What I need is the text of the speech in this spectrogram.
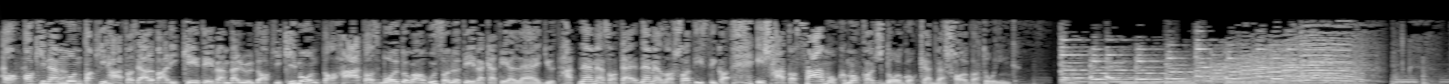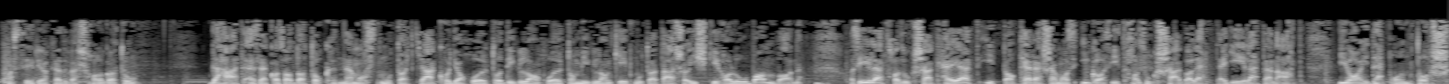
a, aki nem mondta ki, hát az elválik két éven belül, de aki kimondta, hát az boldogan 25 éveket él le együtt. Hát nem ez a, te, nem ez a statisztika. És hát a számok makacs dolgok, kedves hallgatóink. Azt írja a kedves hallgató, de hát ezek az adatok nem azt mutatják, hogy a holtodiglan, holtomiglan képmutatása is kihalóban van. Az élethazugság helyett itt a keresem az igazit hazugsága lett egy életen át. Jaj, de pontos.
